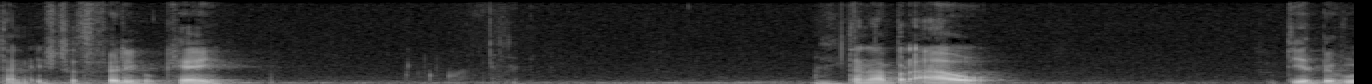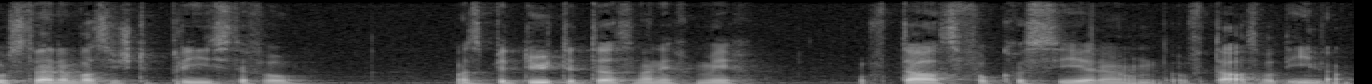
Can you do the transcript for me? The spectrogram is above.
dann ist das völlig okay. Und dann aber auch dir bewusst werden, was ist der Preis davon? Was bedeutet das, wenn ich mich auf das fokussiere und auf das einlasse?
